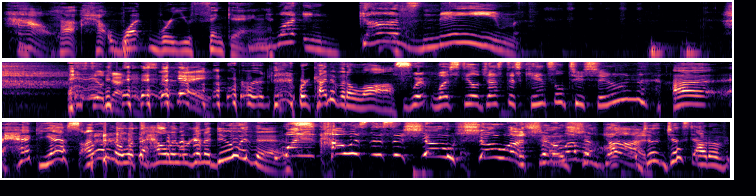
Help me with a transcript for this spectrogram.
how. How, how, what were you thinking? What in God's name? Steel Justice. Okay. we're, we're kind of at a loss. Were- Was Steel Justice canceled too soon? Heck yes. I want to know what the hell they were going to do with this. What? How is this a show? Show us, for the love Show- of God. uh, ju- just out of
